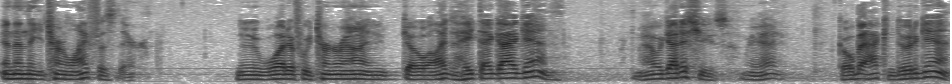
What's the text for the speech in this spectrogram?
And then the eternal life is there. What if we turn around and go, well, I hate that guy again? Well, we got issues. We to go back and do it again.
